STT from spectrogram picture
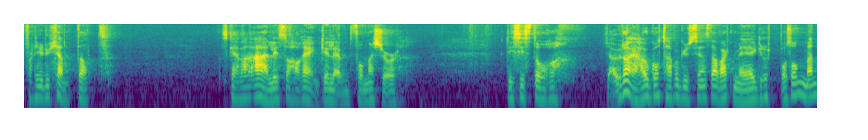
Fordi du kjente at skal jeg være ærlig, så har jeg egentlig levd for meg sjøl de siste åra. Ja, jeg har jo gått her på gudstjeneste, jeg har vært med i gruppe og sånn, men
